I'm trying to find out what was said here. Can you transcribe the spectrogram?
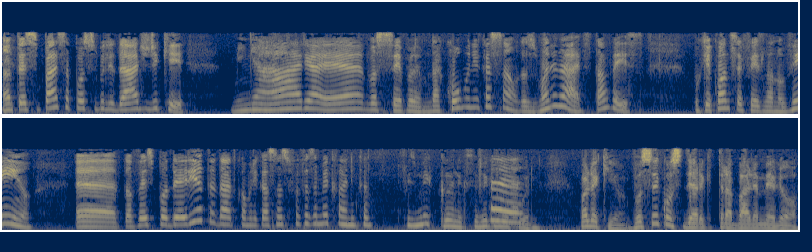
Antecipar essa possibilidade de que minha área é você, por exemplo, da comunicação, das humanidades, talvez. Porque quando você fez lá no vinho, é, talvez poderia ter dado comunicação se for fazer mecânica. Fiz mecânica, você vê que É. loucura. Olha aqui, ó. Você considera que trabalha melhor?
